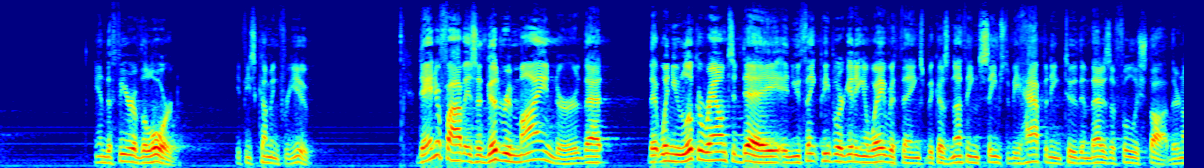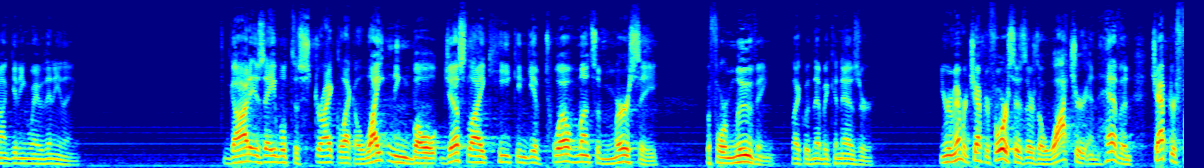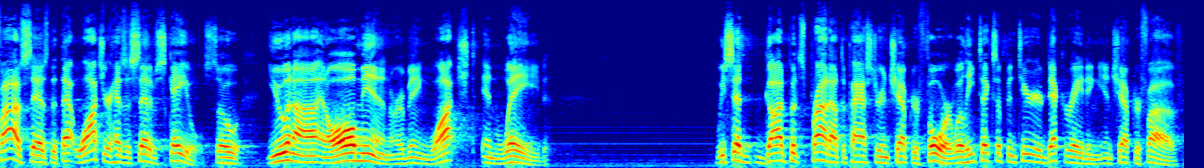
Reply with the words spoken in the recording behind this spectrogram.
and the fear of the Lord if He's coming for you. Daniel 5 is a good reminder that that when you look around today and you think people are getting away with things because nothing seems to be happening to them, that is a foolish thought. They're not getting away with anything. God is able to strike like a lightning bolt, just like He can give 12 months of mercy before moving, like with Nebuchadnezzar. You remember, chapter 4 says there's a watcher in heaven. Chapter 5 says that that watcher has a set of scales. So you and I and all men are being watched and weighed. We said God puts pride out to pasture in chapter 4. Well, he takes up interior decorating in chapter 5.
